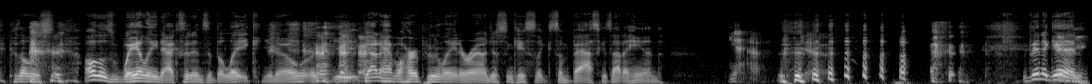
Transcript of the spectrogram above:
because all those all those whaling accidents at the lake, you know, like, you got to have a harpoon laying around just in case like some bass gets out of hand. Yeah, yeah. Then again, he-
